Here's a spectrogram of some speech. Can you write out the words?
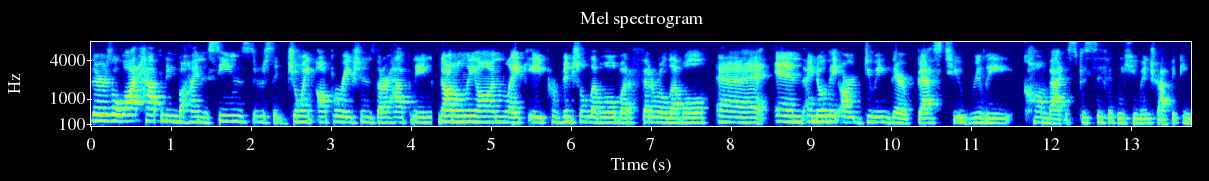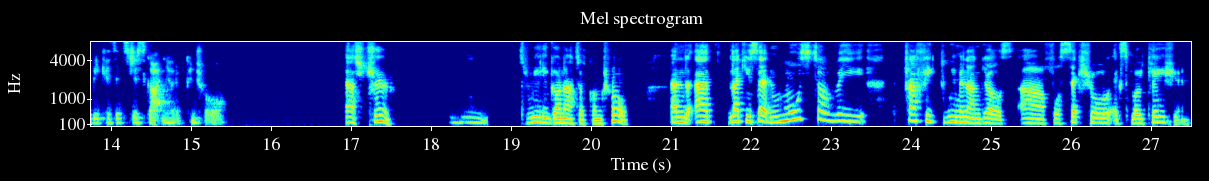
there's a lot happening behind the scenes. There's like joint operations that are happening not only on like a provincial level, but a federal level. Uh, and I know they are doing their best to really combat specifically human trafficking because it's just gotten out of control. That's true. Mm-hmm. It's really gone out of control. And at, like you said, most of the trafficked women and girls are for sexual exploitation.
